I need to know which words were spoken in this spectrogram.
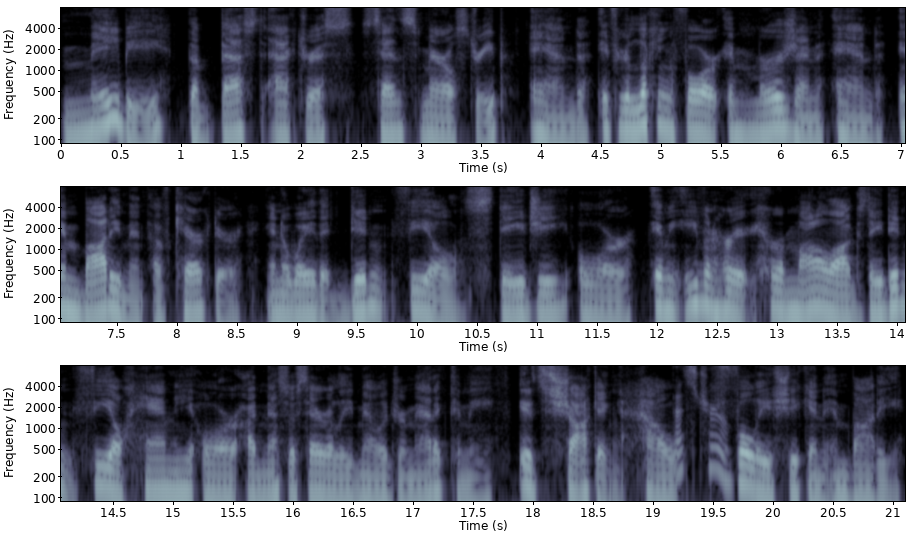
maybe the best actress since Meryl Streep. And if you're looking for immersion and embodiment of character in a way that didn't feel stagey or I mean even her her monologues they didn't feel hammy or unnecessarily melodramatic to me. It's shocking how That's true. fully she can embody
